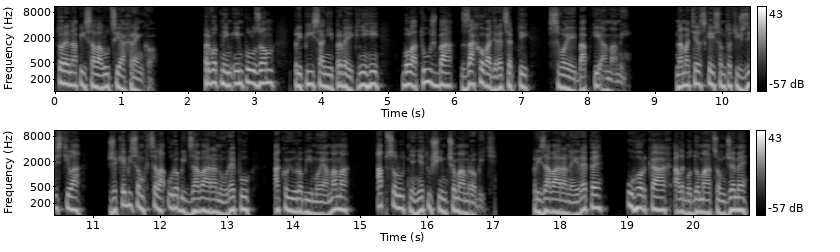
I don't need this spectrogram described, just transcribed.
ktoré napísala Lucia Chrenko. Prvotným impulzom pri písaní prvej knihy bola túžba zachovať recepty svojej babky a mamy. Na materskej som totiž zistila, že keby som chcela urobiť zaváranú repu, ako ju robí moja mama, absolútne netuším, čo mám robiť. Pri zaváranej repe, uhorkách alebo domácom džeme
